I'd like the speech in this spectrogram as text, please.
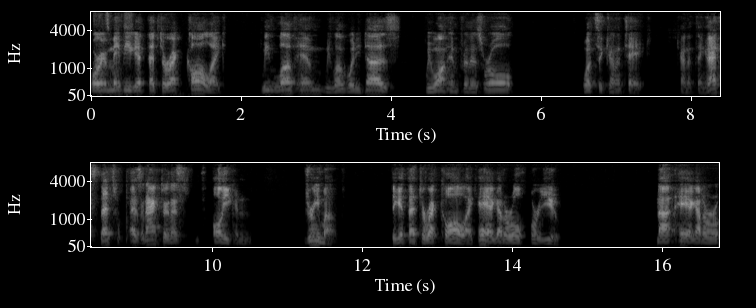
or That's maybe awesome. you get that direct call like, "We love him. We love what he does. We want him for this role. What's it going to take?" Kind of thing. That's that's as an actor, that's all you can dream of to get that direct call like, hey, I got a role for you. Not, hey, I got a,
